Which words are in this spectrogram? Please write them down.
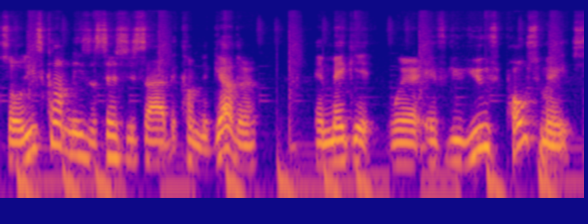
So these companies essentially decide to come together and make it where if you use Postmates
